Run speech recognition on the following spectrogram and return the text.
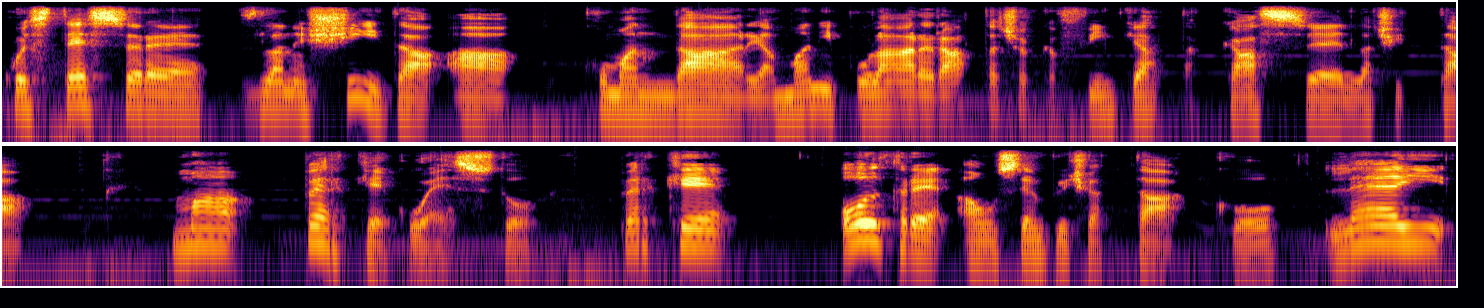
quest'essere slanescita a comandare, a manipolare Rattachak affinché attaccasse la città. Ma perché questo? Perché oltre a un semplice attacco, lei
